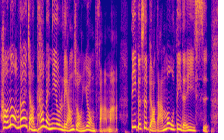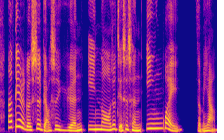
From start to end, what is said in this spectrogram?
好，那我们刚才讲太美你有两种用法嘛，第一个是表达目的的意思，那第二个是表示原因哦，就解释成因为怎么样。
